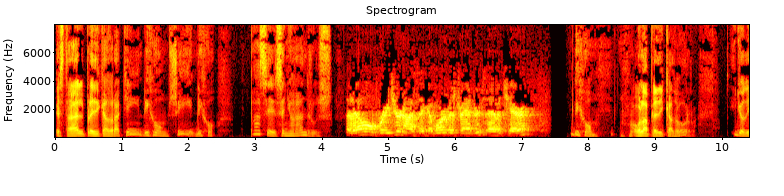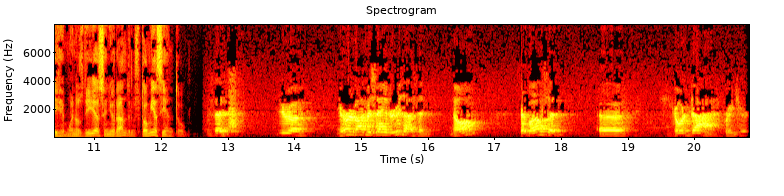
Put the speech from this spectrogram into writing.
¿Está el predicador aquí? Dijo, sí. Dijo, pase, señor Andrews. Said, hello, preacher. And I said, good morning, Mr. Andrews. Have a chair. Dijo, hola, predicador. Y yo dije, buenos días, señor Andrews. Tome asiento. Preacher.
